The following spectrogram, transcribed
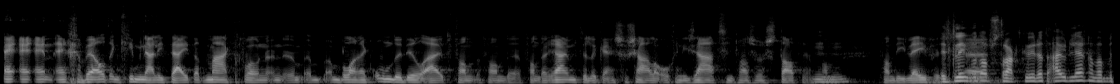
en, en, en, geweld en criminaliteit, dat maakt gewoon een, een, een, belangrijk onderdeel uit van, van, de, van de ruimtelijke en sociale organisatie van zo'n stad en van, mm -hmm. van die levens. Het klinkt wat abstract, kun je dat uitleggen? Wat, be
